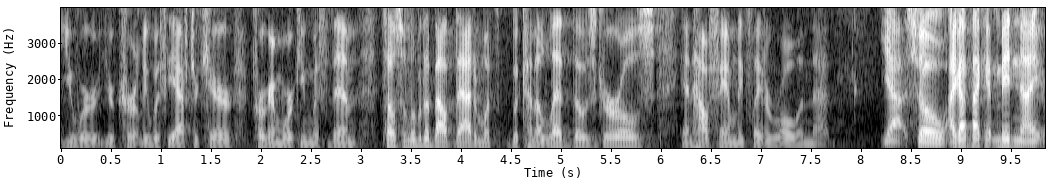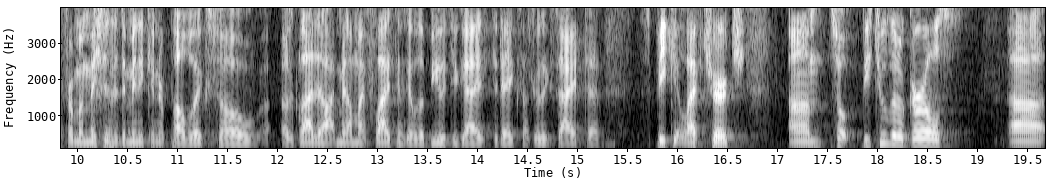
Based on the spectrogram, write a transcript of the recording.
you were, you're currently with the aftercare program working with them. Tell us a little bit about that and what's, what kind of led those girls and how family played a role in that. Yeah, so I got back at midnight from a mission in the Dominican Republic. So I was glad that I made all my flights and was able to be with you guys today because I was really excited to speak at Life Church. Um, so these two little girls, uh,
